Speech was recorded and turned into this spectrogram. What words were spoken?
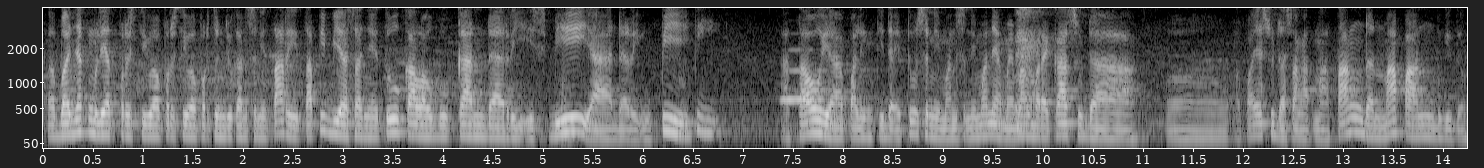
eh, banyak melihat peristiwa-peristiwa pertunjukan seni tari, tapi biasanya itu kalau bukan dari ISBI ya dari UPI tapi atau ya paling tidak itu seniman-seniman yang memang mereka sudah eh, apa ya sudah sangat matang dan mapan begitu.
